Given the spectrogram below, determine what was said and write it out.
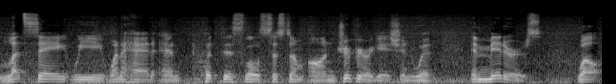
let's say we went ahead and put this little system on drip irrigation with emitters. Well,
